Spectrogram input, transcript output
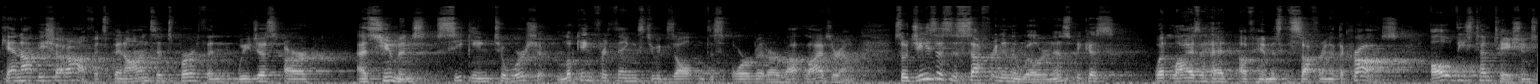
cannot be shut off. It's been on since birth, and we just are, as humans, seeking to worship, looking for things to exalt and to orbit our lives around. So Jesus is suffering in the wilderness because what lies ahead of him is the suffering at the cross. All of these temptations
